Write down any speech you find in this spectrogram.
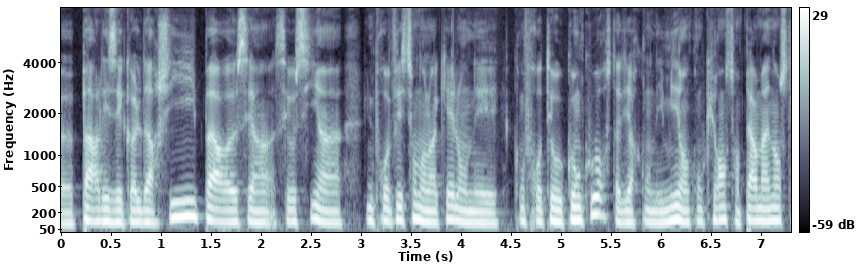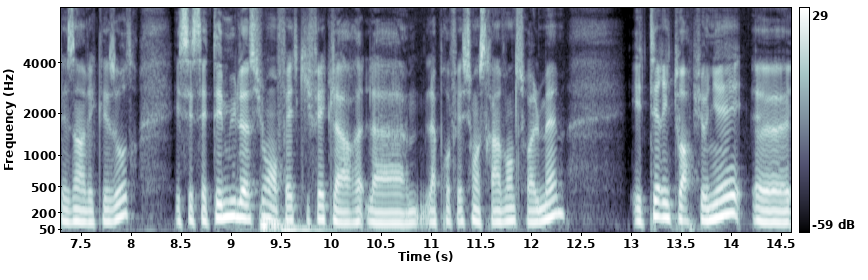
Euh, par les écoles d'archi, par euh, c'est aussi un, une profession dans laquelle on est confronté au concours, c'est-à-dire qu'on est mis en concurrence en permanence les uns avec les autres, et c'est cette émulation en fait qui fait que la, la, profession elle se réinvente sur elle-même. Et Territoire Pionnier, euh,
